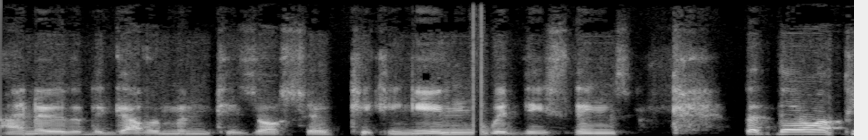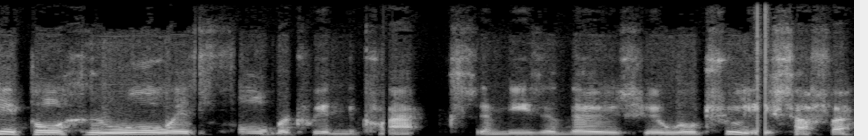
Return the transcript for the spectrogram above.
I know that the government is also kicking in with these things. But there are people who always fall between the cracks, and these are those who will truly suffer.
